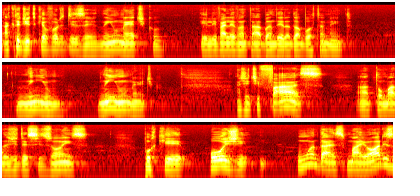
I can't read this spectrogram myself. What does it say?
acredito que eu vou lhe dizer, nenhum médico ele vai levantar a bandeira do abortamento. Nenhum, nenhum médico. A gente faz a tomada de decisões, porque hoje uma das maiores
